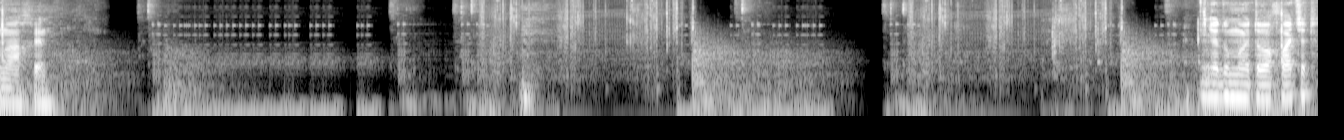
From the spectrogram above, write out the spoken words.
Нахрен. Я думаю, этого хватит.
